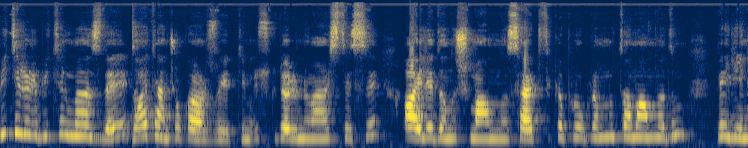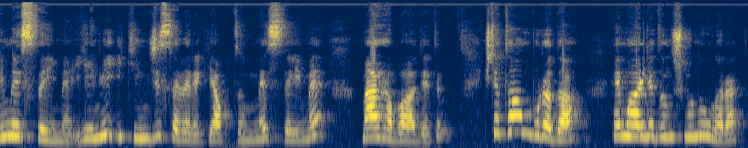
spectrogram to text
Bitirir bitirmez de zaten çok arzu ettiğim Üsküdar Üniversitesi aile danışmanlığı sertifika programını tamamladım ve yeni mesleğime, yeni ikinci severek yaptığım mesleğime merhaba dedim. İşte tam burada hem aile danışmanı olarak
